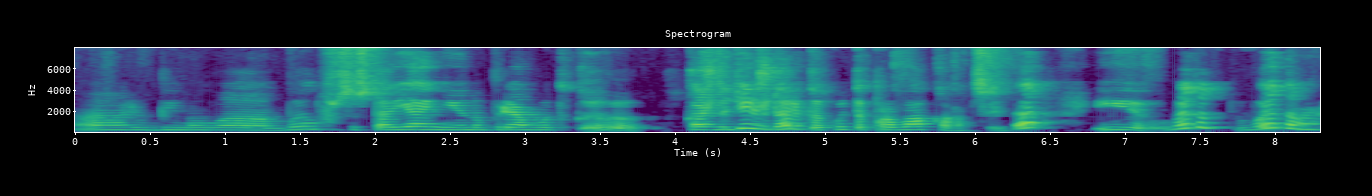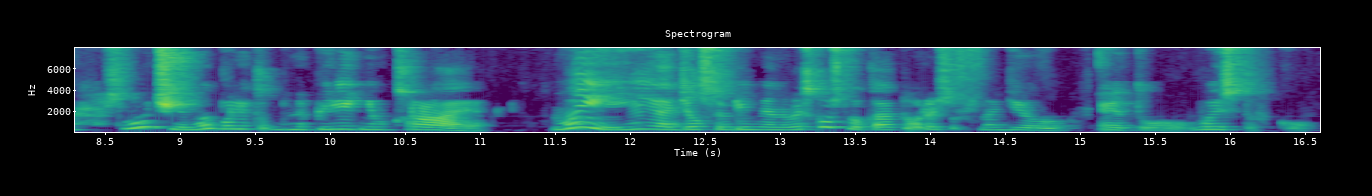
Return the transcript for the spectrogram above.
э, любимого, был в состоянии, ну прям вот э, каждый день ждали какой-то провокации, да? И в, этот, в этом случае мы были как бы на переднем крае. Мы и отдел современного искусства, который, собственно, делал эту выставку.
